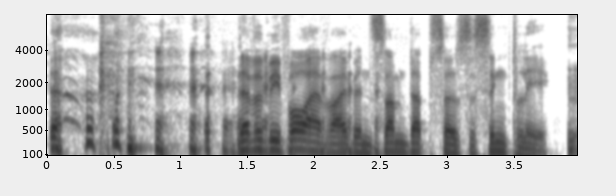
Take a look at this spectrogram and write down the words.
Never before have I been summed up so succinctly.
